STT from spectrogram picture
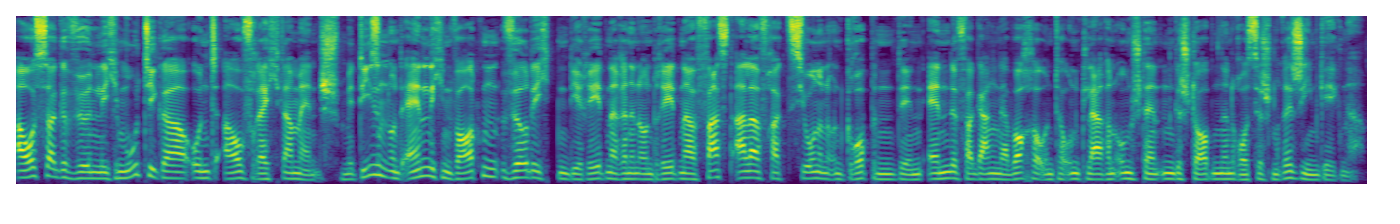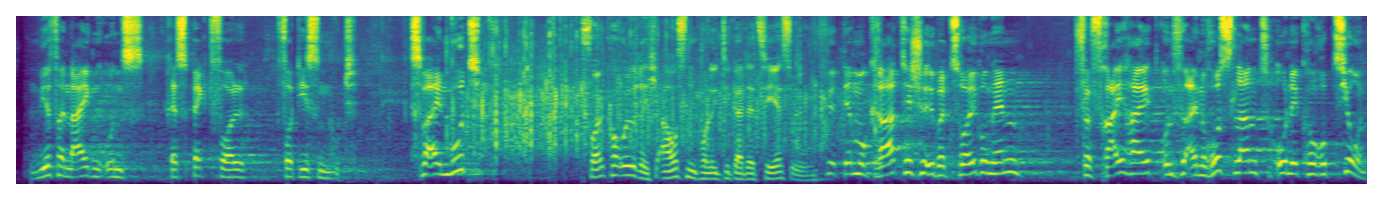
außergewöhnlich mutiger und aufrechter Mensch. Mit diesen und ähnlichen Worten würdigten die Rednerinnen und Redner fast aller Fraktionen und Gruppen den Ende vergangener Woche unter unklaren Umständen gestorbenen russischen Regimegegner. Wir verneigen uns respektvoll vor diesem Mut. Es war ein Mut, Volker Ulrich, Außenpolitiker der CSU. Für demokratische Überzeugungen, für Freiheit und für ein Russland ohne Korruption.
